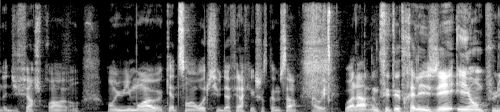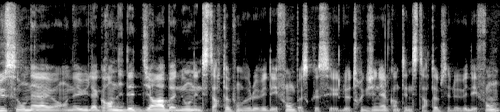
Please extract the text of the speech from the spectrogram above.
on a dû faire, je crois, en, en 8 mois, euh, 400 euros de chiffre d'affaires, quelque chose comme ça. Ah oui. Voilà, donc c'était très léger. Et en plus, on a, on a eu la grande idée de dire Ah, bah nous, on est une startup, on veut lever des fonds, parce que c'est le truc génial quand t'es une startup, c'est lever des fonds.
